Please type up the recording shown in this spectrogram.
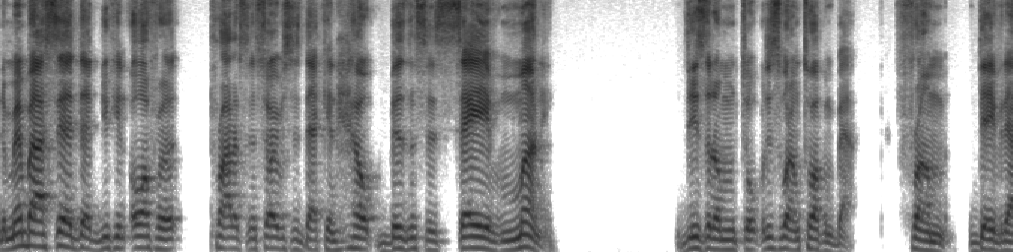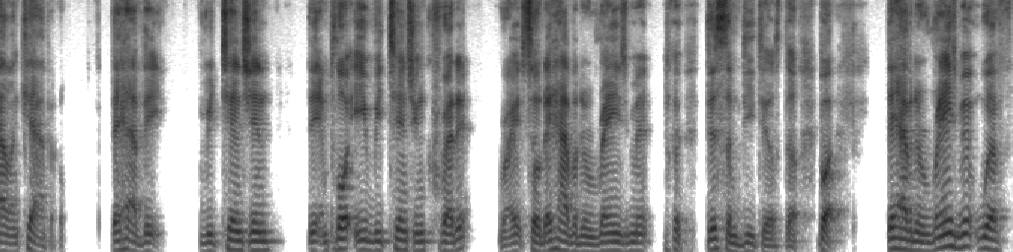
remember I said that you can offer products and services that can help businesses save money. These are them. This is what I'm talking about from David Allen Capital. They have the retention, the employee retention credit right? So they have an arrangement. There's some detail stuff, but they have an arrangement with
